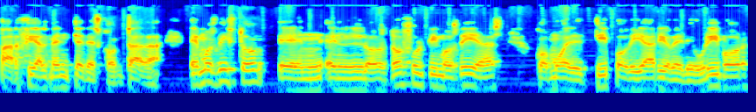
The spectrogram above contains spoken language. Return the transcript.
parcialmente descontada. Hemos visto en, los dos últimos días cómo el tipo diario del Euribor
